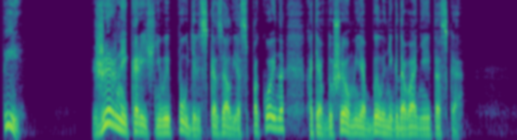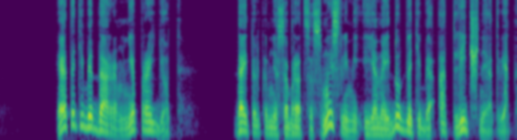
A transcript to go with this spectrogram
Ты, жирный коричневый пудель, сказал я спокойно, хотя в душе у меня было негодование и тоска. Это тебе даром не пройдет. Дай только мне собраться с мыслями, и я найду для тебя отличный ответ.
